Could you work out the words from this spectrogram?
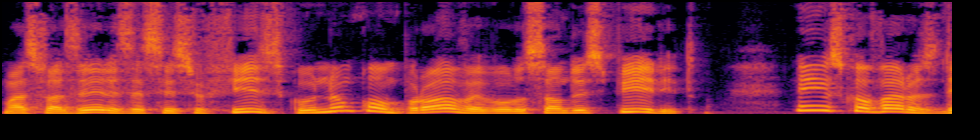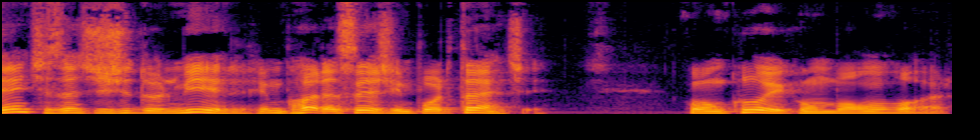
mas fazer exercício físico não comprova a evolução do espírito, nem escovar os dentes antes de dormir, embora seja importante. Conclui com bom humor.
